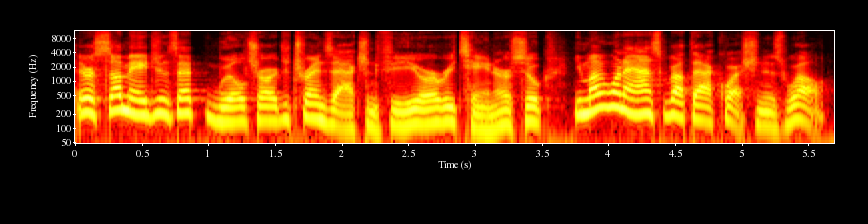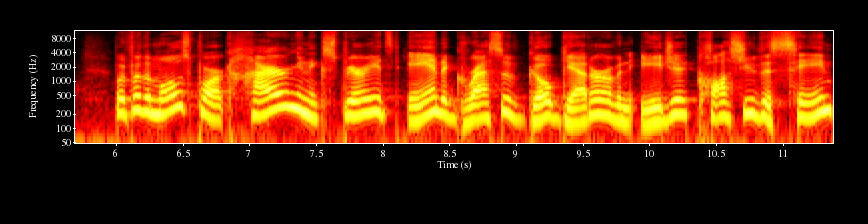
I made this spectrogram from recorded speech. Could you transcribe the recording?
There are some agents that will charge a transaction fee or a retainer, so you might want to ask about that question as well. But for the most part, hiring an experienced and aggressive go getter of an agent costs you the same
